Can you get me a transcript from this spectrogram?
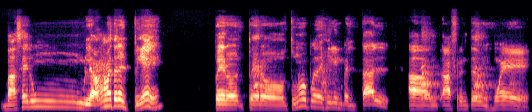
va a ser un. Le van a meter el pie, pero, pero tú no puedes ir a inventar a, a frente de un juez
